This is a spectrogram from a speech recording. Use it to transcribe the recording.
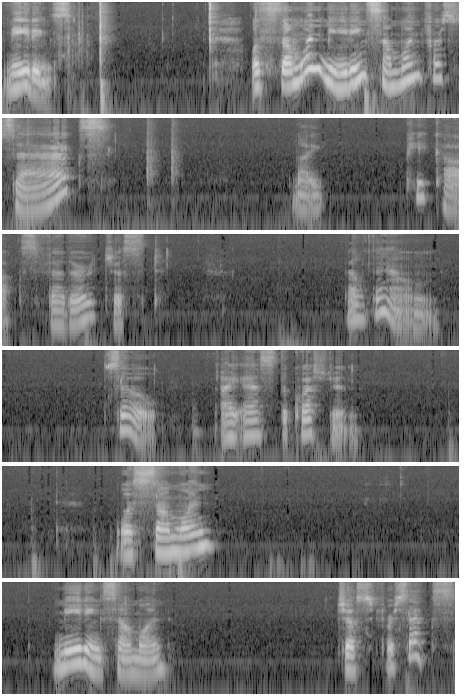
Meetings. Was someone meeting someone for sex? My peacock's feather just fell down. So, I asked the question. Was someone meeting someone just for sex.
